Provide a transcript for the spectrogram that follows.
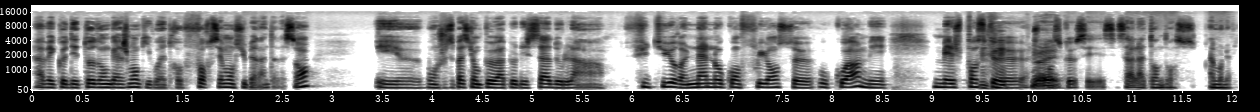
avec des taux d'engagement qui vont être forcément super intéressants. Et euh, bon, je sais pas si on peut appeler ça de la future nano-confluence euh, ou quoi, mais mais je pense que je pense que c'est ça la tendance à mon avis.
